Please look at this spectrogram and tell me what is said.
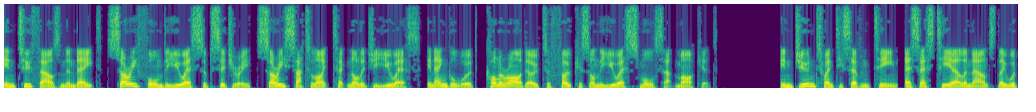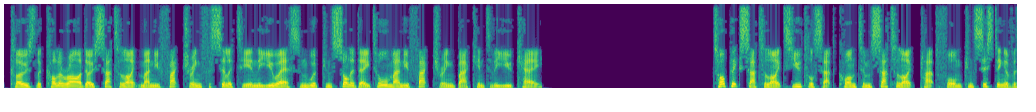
In 2008, Surrey formed a U.S. subsidiary, Surrey Satellite Technology US, in Englewood, Colorado to focus on the U.S. smallsat market. In June 2017, SSTL announced they would close the Colorado satellite manufacturing facility in the U.S. and would consolidate all manufacturing back into the U.K. Topic satellites Eutelsat Quantum satellite platform consisting of a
